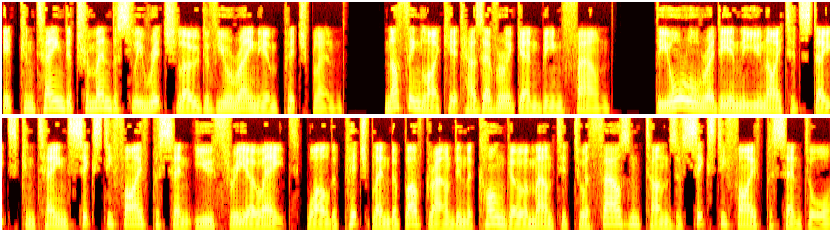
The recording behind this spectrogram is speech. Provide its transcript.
It contained a tremendously rich lode of uranium pitchblende. Nothing like it has ever again been found. The ore already in the United States contained 65% U3O8, while the pitchblende above ground in the Congo amounted to 1,000 tons of 65% ore,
